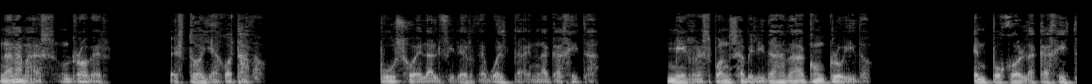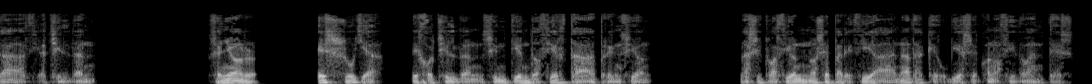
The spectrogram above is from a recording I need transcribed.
Nada más, Robert. Estoy agotado. Puso el alfiler de vuelta en la cajita. Mi responsabilidad ha concluido. Empujó la cajita hacia Childan. Señor, es suya, dijo Childan, sintiendo cierta aprensión. La situación no se parecía a nada que hubiese conocido antes.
